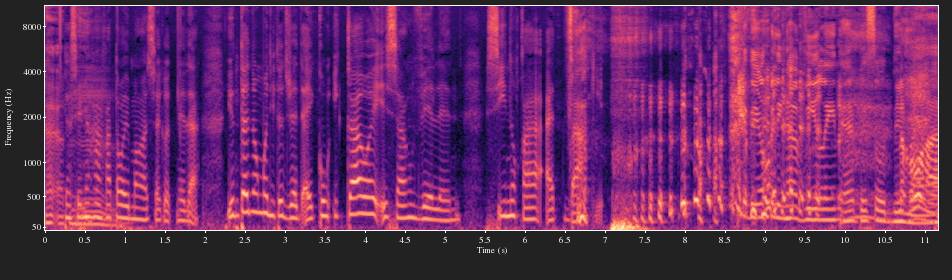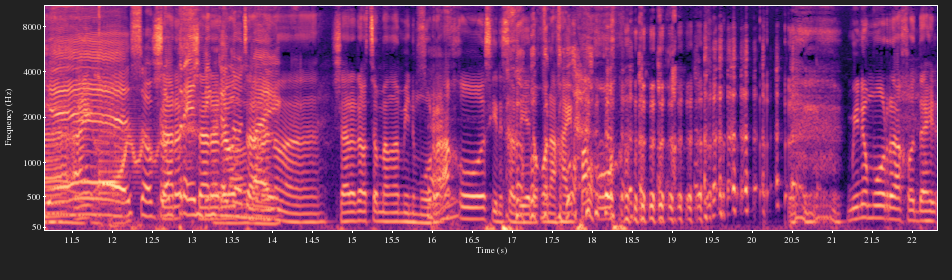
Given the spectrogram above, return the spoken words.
Ah, ah. Kasi nakakatawa yung mga sagot nila. Yung tanong mo dito, Jed, ay kung ikaw ay isang villain, sino ka at bakit? Ito yung huling ha villain episode ni Nako, ha? yes! So, Shout- from trending shout ka nun, Mike. ano, ah, shout out sa mga minumura Sa- ako, sinasabihan ako na hype ako. Minumura ako dahil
